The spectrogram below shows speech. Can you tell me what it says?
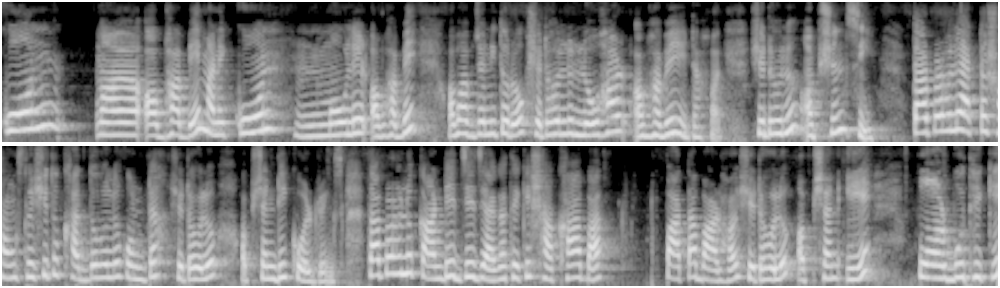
কোন অভাবে মানে কোন মৌলের অভাবে অভাবজনিত রোগ, সেটা হলো লোহার অভাবে এটা হয়। সেটা হলো অপশান সি তারপর হলো একটা সংশ্লেষিত খাদ্য হলো কোনটা? সেটা হলো অপশান ডি কোল্ড ড্রিঙ্কস তারপর হলো কাণ্ডের যে জায়গা থেকে শাখা বা পাতা বার হয়, সেটা হলো অপশান এ পর্ব থেকে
